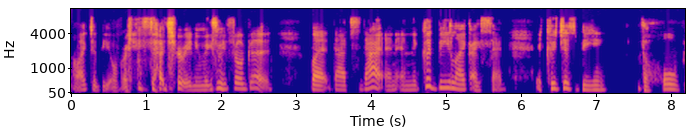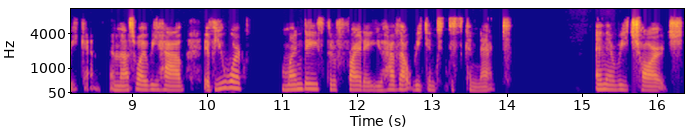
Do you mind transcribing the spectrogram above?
I like to be over exaggerating, makes me feel good. But that's that. And and it could be like I said, it could just be the whole weekend. And that's why we have if you work Mondays through Friday, you have that weekend to disconnect and then recharge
